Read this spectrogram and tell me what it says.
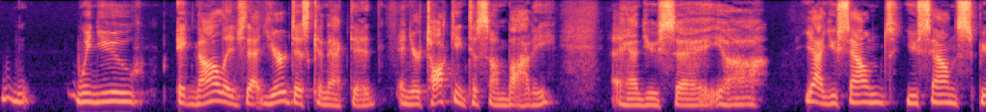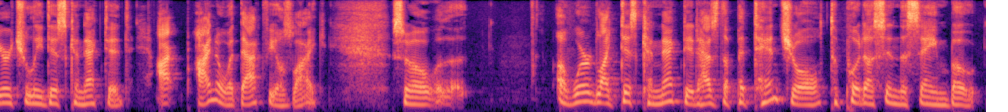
when you acknowledge that you're disconnected and you're talking to somebody and you say, uh, yeah, you sound you sound spiritually disconnected. I I know what that feels like. So uh, a word like disconnected has the potential to put us in the same boat.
